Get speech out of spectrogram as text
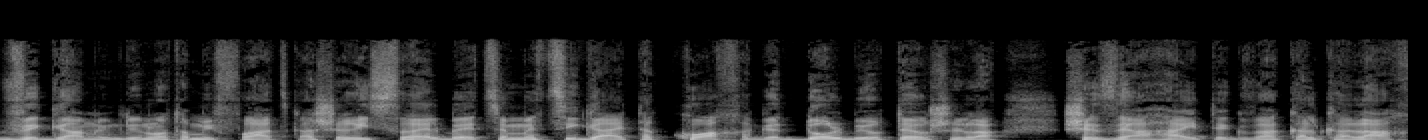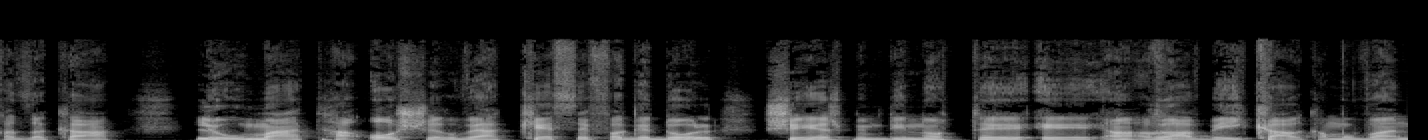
וגם למדינות המפרץ, כאשר ישראל בעצם מציגה את הכוח הגדול ביותר שלה, שזה ההייטק והכלכלה החזקה, לעומת העושר והכסף הגדול שיש במדינות אה, אה, ערב, בעיקר כמובן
